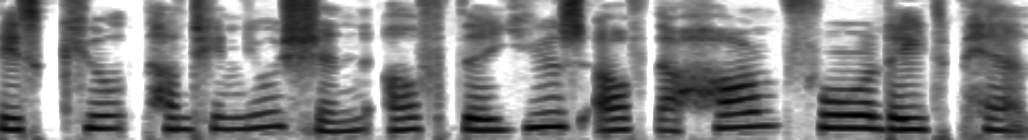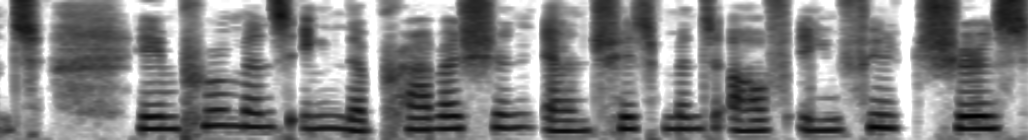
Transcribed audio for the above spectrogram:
discontinuation of the use of the harmful lead paint, improvements in the prevention and treatment of infectious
